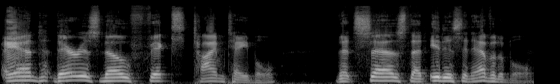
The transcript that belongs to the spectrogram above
And there is no fixed timetable that says that it is inevitable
